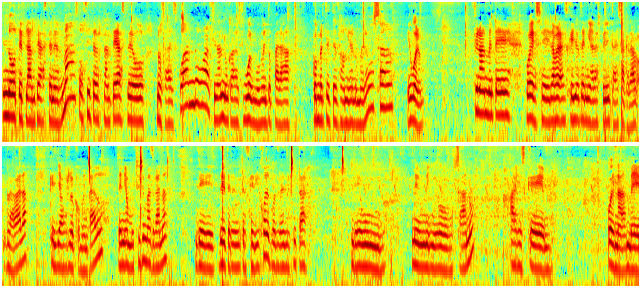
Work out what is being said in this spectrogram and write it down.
no te planteas tener más, o si te los planteas pero no sabes cuándo, al final nunca es buen momento para convertirte en familia numerosa. Y bueno, finalmente pues eh, la verdad es que yo tenía la espinita esa clavada, que ya os lo he comentado, tenía muchísimas ganas de, tener un tercer hijo, de poder disfrutar de un, de un niño sano. Así es que, pues nada, me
